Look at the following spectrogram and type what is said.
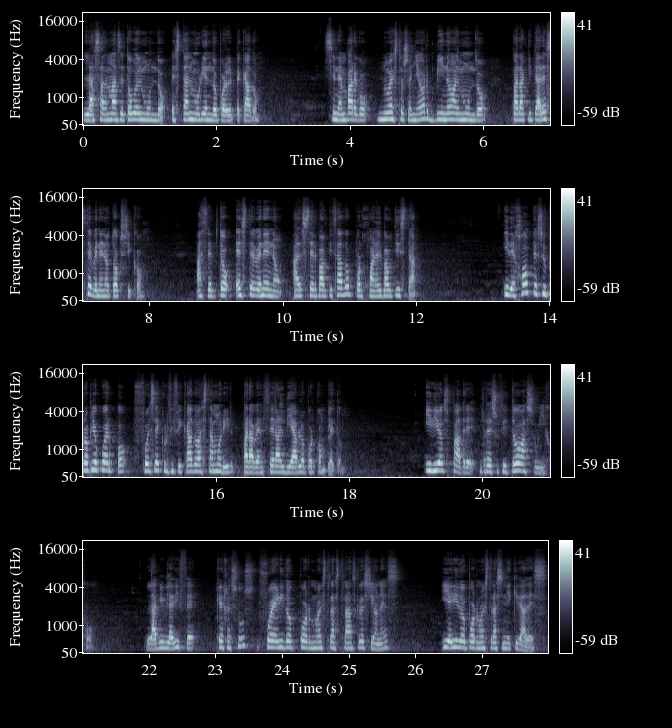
las almas de todo el mundo están muriendo por el pecado. Sin embargo, nuestro Señor vino al mundo para quitar este veneno tóxico. Aceptó este veneno al ser bautizado por Juan el Bautista y dejó que su propio cuerpo fuese crucificado hasta morir para vencer al diablo por completo. Y Dios Padre resucitó a su Hijo. La Biblia dice que Jesús fue herido por nuestras transgresiones y herido por nuestras iniquidades.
